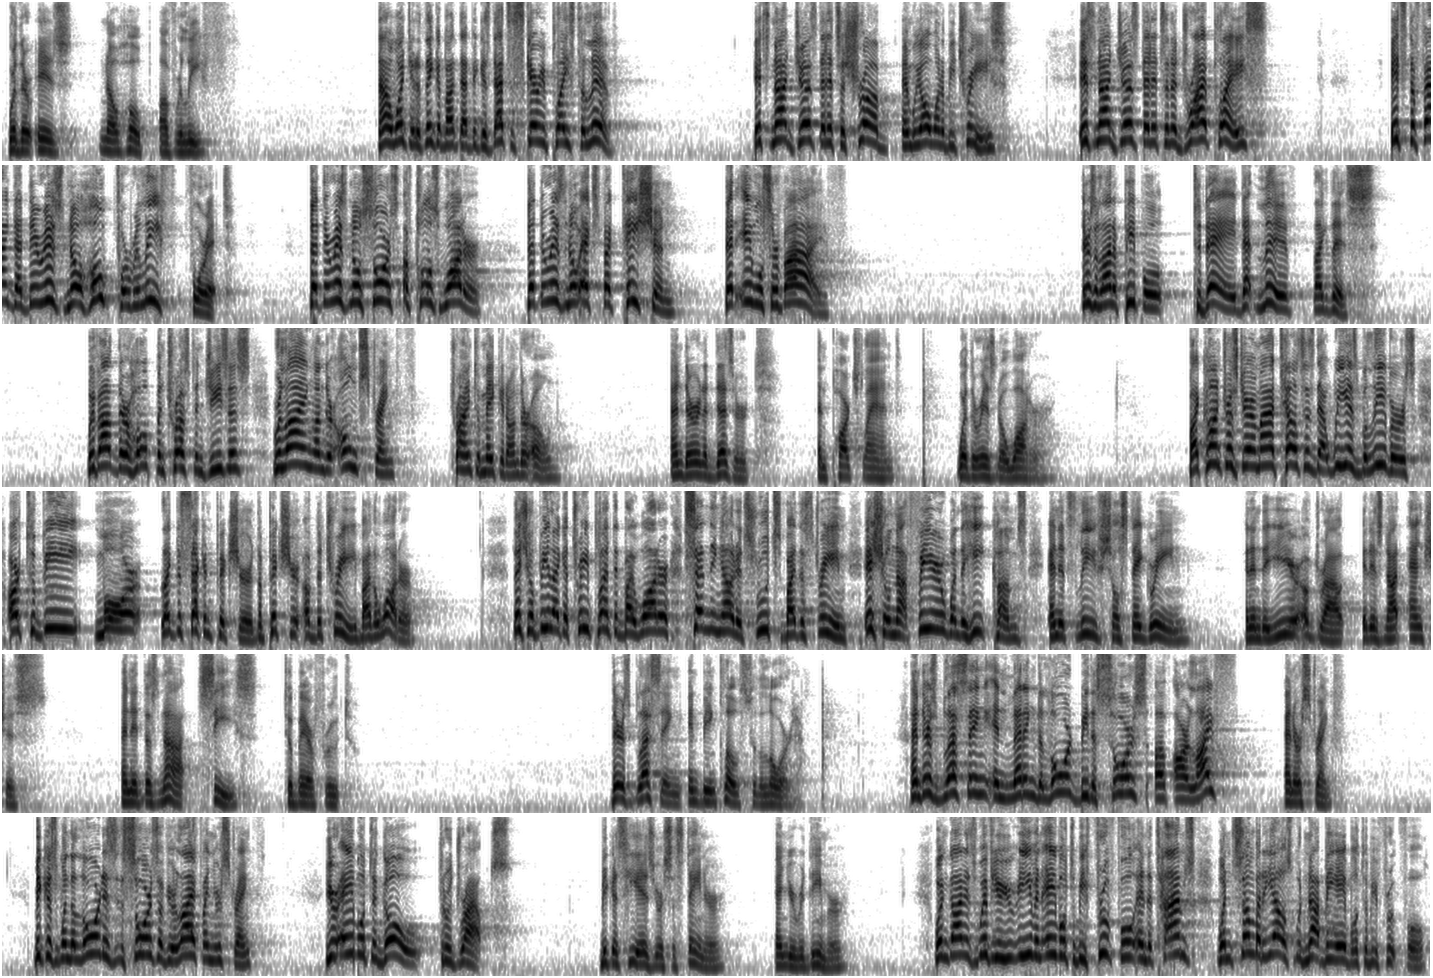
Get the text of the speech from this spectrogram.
where there is no hope of relief. Now, I want you to think about that because that's a scary place to live. It's not just that it's a shrub and we all want to be trees. It's not just that it's in a dry place, it's the fact that there is no hope for relief for it, that there is no source of close water, that there is no expectation that it will survive. There's a lot of people today that live like this. Without their hope and trust in Jesus, relying on their own strength, trying to make it on their own. And they're in a desert and parched land where there is no water. By contrast, Jeremiah tells us that we as believers are to be more like the second picture, the picture of the tree by the water. They shall be like a tree planted by water, sending out its roots by the stream. It shall not fear when the heat comes, and its leaves shall stay green. And in the year of drought, it is not anxious, and it does not cease to bear fruit. There's blessing in being close to the Lord. And there's blessing in letting the Lord be the source of our life and our strength. Because when the Lord is the source of your life and your strength, you're able to go through droughts because He is your sustainer and your redeemer. When God is with you, you're even able to be fruitful in the times when somebody else would not be able to be fruitful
